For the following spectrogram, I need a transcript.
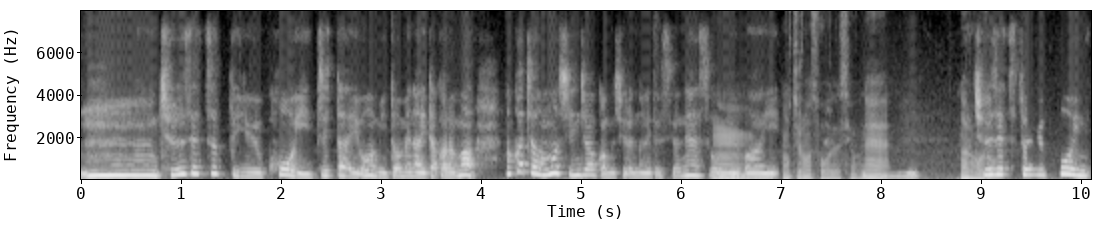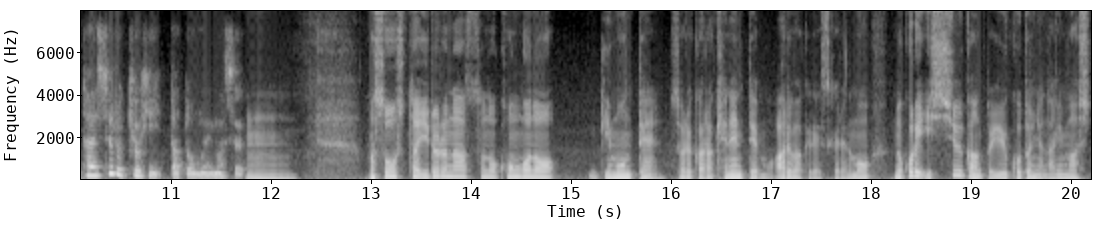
うん中絶っていう行為自体を認めない、だからまあ、赤ちゃんも死んじゃうかもしれないですよね、そういう場合。もちろんそうですよね。中絶という行為に対する拒否だと思います。うん。まあ、そうしたいろいろなその今後の疑問点、それから懸念点もあるわけですけれども、残り1週間ということにはなりまし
